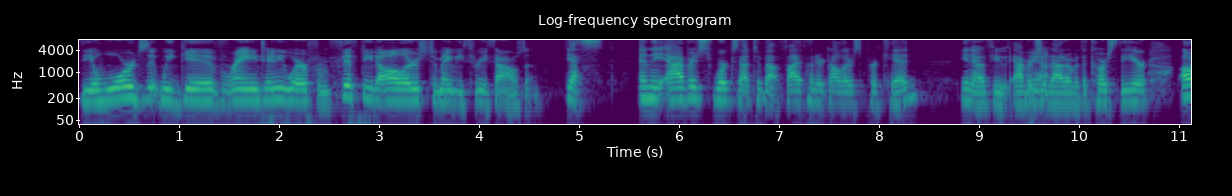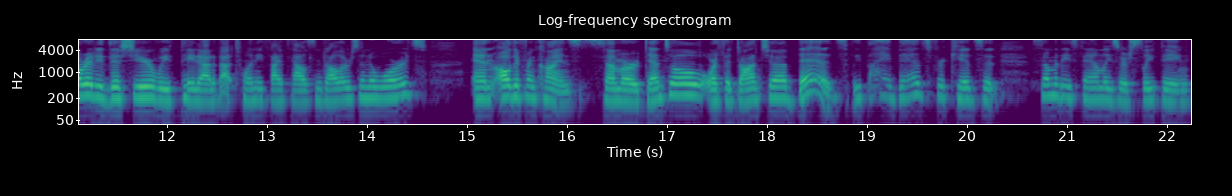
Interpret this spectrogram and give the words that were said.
the awards that we give range anywhere from $50 to maybe 3000 Yes. And the average works out to about $500 per kid. You know, if you average yeah. it out over the course of the year. Already this year, we've paid out about $25,000 in awards and all different kinds. Some are dental, orthodontia, beds. We buy beds for kids that some of these families are sleeping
